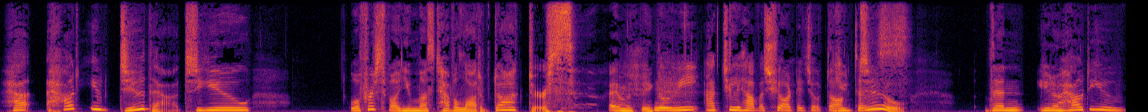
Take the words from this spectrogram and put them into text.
How, how do you do that? Do you, well, first of all, you must have a lot of doctors. I am thinking. No, we actually have a shortage of doctors. You do. Then, you know, how do you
